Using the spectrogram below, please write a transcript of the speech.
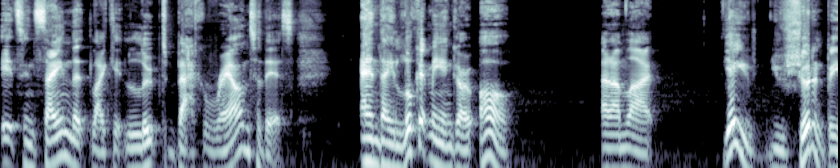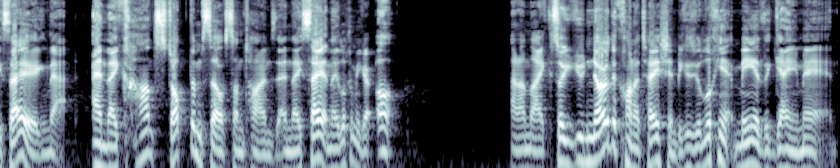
it's insane that like it looped back around to this, and they look at me and go, "Oh." And I'm like, yeah, you, you shouldn't be saying that. And they can't stop themselves sometimes. And they say it and they look at me and go, oh. And I'm like, so you know the connotation because you're looking at me as a gay man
